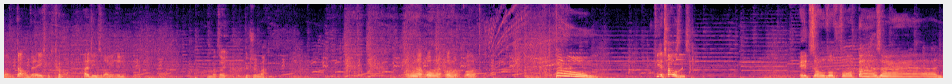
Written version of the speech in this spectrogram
Mann, darum werde ich mich kümmern. Halte ihn so lange hin. Und was soll ich bitte schön machen? Oder, oder, oder, oder. Boom! 4000. It's over 4000.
